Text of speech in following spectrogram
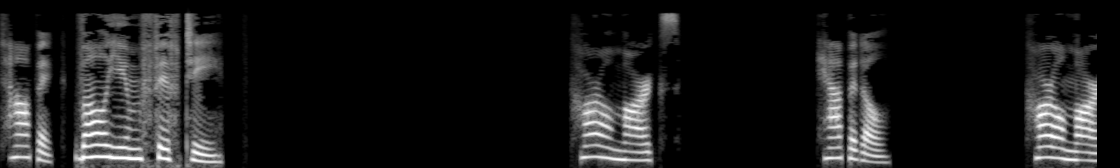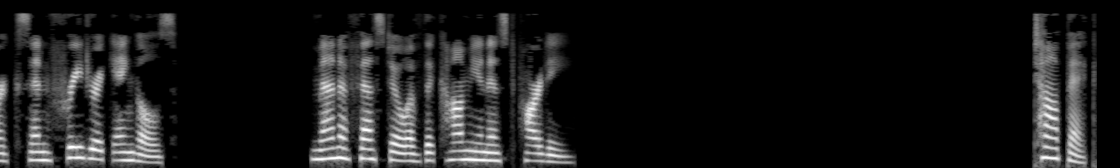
Topic. Volume 50 Karl Marx. Capital. Karl Marx and Friedrich Engels. Manifesto of the Communist Party Topic.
